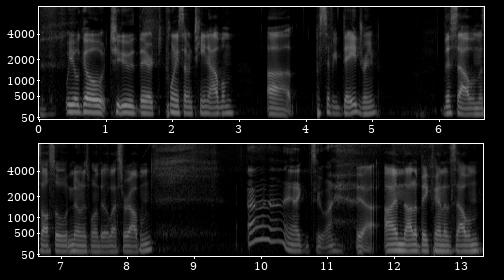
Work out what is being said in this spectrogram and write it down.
we will go to their 2017 album, uh, Pacific Daydream. This album is also known as one of their lesser albums. Uh, yeah, I can see why. Yeah, I'm not a big fan of this album.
